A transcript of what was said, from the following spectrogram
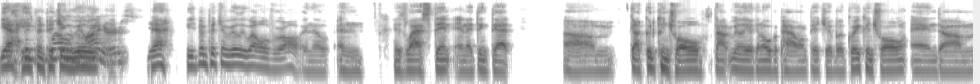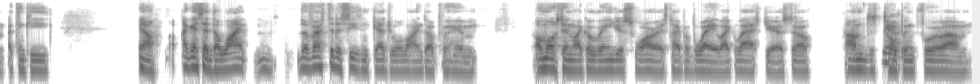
yeah, He's he's been been pitching in the really minors. yeah, he's been pitching really well overall in the in his last stint, and I think that um got good control. Not really like an overpowering pitcher, but great control. And um I think he, you know, like I said, the line, the rest of the season schedule lined up for him almost in like a Ranger Suarez type of way, like last year. So I'm just Yeah. hoping for um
